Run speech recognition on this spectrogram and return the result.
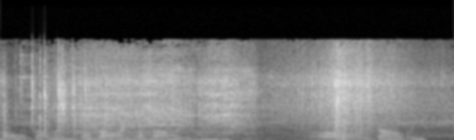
Oh golly, oh golly, oh golly. Oh golly.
